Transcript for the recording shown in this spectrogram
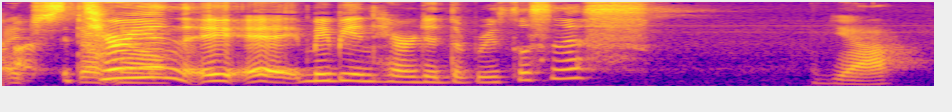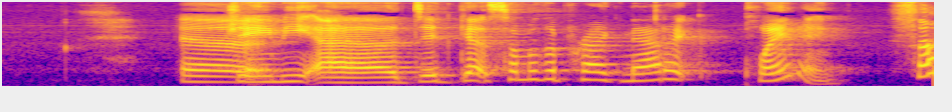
I just don't Tyrion know. eh, eh, maybe inherited the ruthlessness. Yeah. Uh, Jaime uh, did get some of the pragmatic planning. Some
